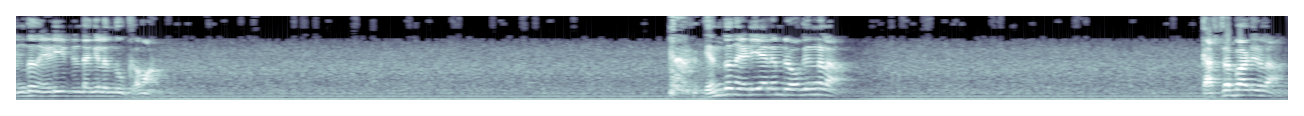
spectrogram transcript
എന്ത് നേടിയിട്ടുണ്ടെങ്കിലും ദുഃഖമാണ്. എന്ത് നേടിയാലും രോഗങ്ങളാണ്. കഷ്ടപ്പാടുകളാണ്.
